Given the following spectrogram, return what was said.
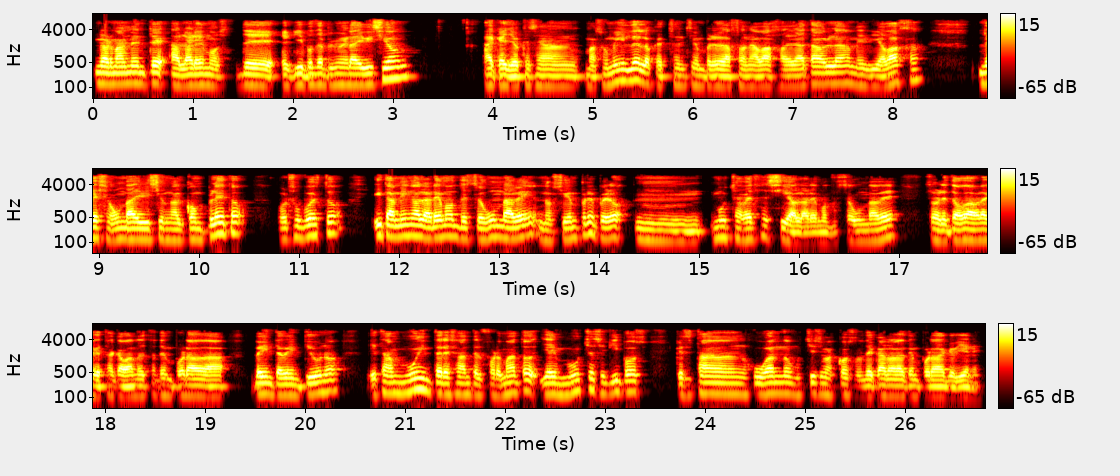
normalmente hablaremos de equipos de primera división, aquellos que sean más humildes, los que estén siempre en la zona baja de la tabla, media baja, de segunda división al completo, por supuesto, y también hablaremos de segunda B, no siempre, pero mm, muchas veces sí hablaremos de segunda B, sobre todo ahora que está acabando esta temporada 2021 y está muy interesante el formato y hay muchos equipos que se están jugando muchísimas cosas de cara a la temporada que viene.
